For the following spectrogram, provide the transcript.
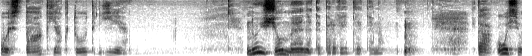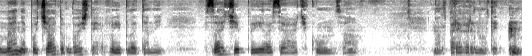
ось так, як тут є. Ну і що в мене тепер виплетено? Так, ось у мене початок, бачите, виплетений. Зачепилася гачком за. Надо перевернути.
